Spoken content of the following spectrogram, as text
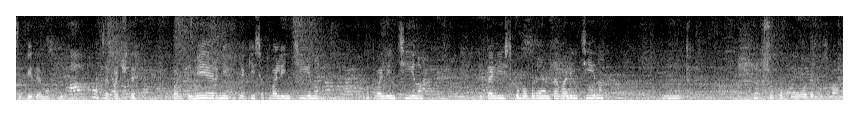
Що підемо. Оце, бачите, парфумерні якісь от Валентіно. От Валентіно. Італійського бренда Валентіно. Так що походимо з вами,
